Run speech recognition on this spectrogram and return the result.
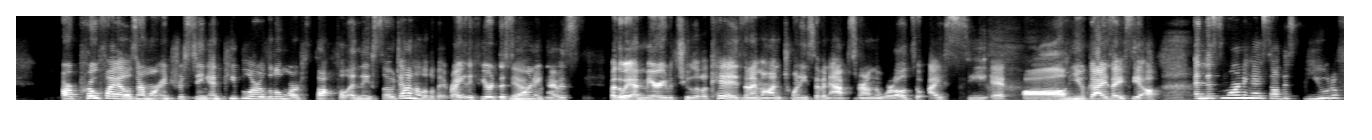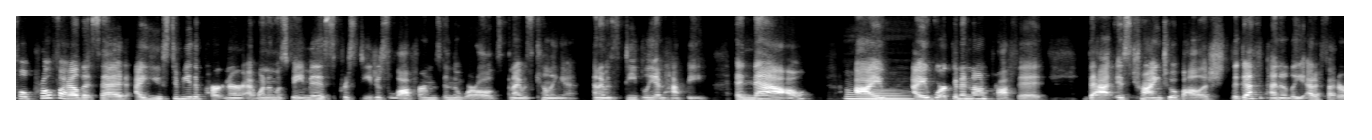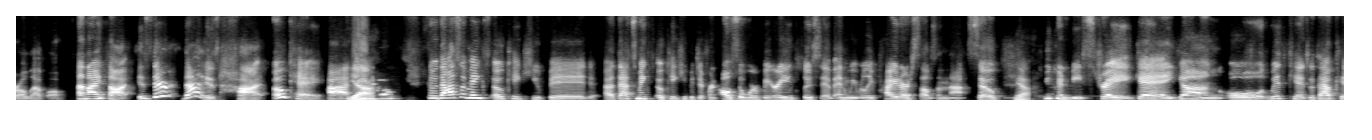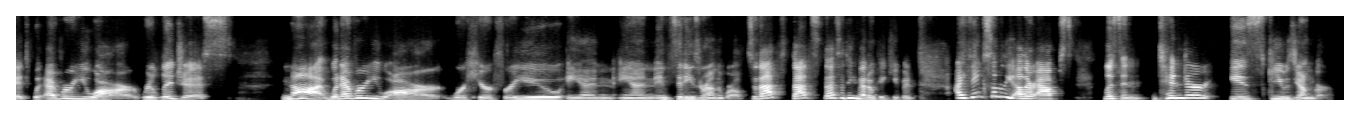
our profiles are more interesting and people are a little more thoughtful and they slow down a little bit, right? If you're this Yeah. morning, I was, by the way, I'm married with two little kids and I'm on 27 apps around the world. So I see it all. You guys, I see it all. And this morning I saw this beautiful profile that said, I used to be the partner at one of the most famous, prestigious law firms in the world, and I was killing it. And I was deeply unhappy. And now I I work in a nonprofit that is trying to abolish the death penalty at a federal level. And I thought, is there that is hot. Okay. I, you Yeah. know, so that's what makes OkCupid, uh, that's makes OkCupid different. Also, we're very inclusive and we really pride ourselves in that. So Yeah. you can be straight, gay, young, old, with kids, without kids, whatever you are, religious, not whatever you are, we're here for you and and in cities around the world. So that's that's that's the thing about OkCupid. I think some of the other apps, listen, Tinder is skews younger.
